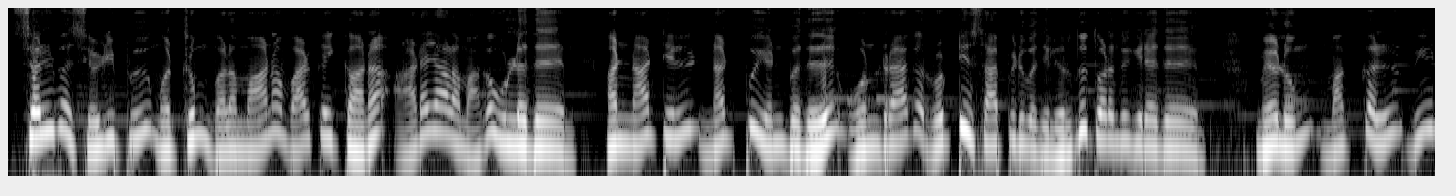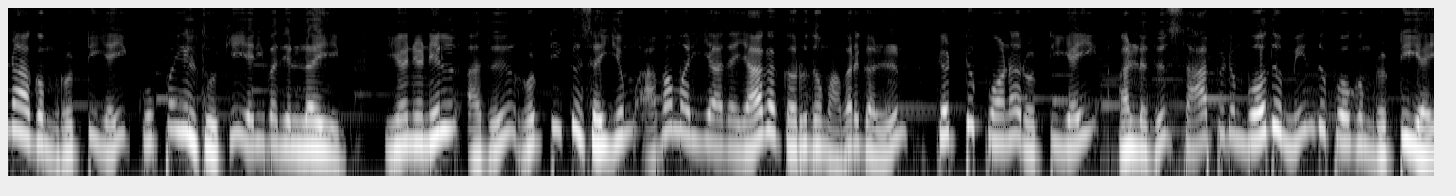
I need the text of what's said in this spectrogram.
செல்வ செழிப்பு மற்றும் வளமான வாழ்க்கைக்கான அடையாளமாக உள்ளது. அந்நாட்டில் நட்பு என்பது ஒன்றாக ரொட்டி சாப்பிடுவதிலிருந்து தொடங்குகிறது. மேலும் மக்கள் வீணாகும் ரொட்டியை குப்பையில் தூக்கி எறிவதில்லை. ஏனெனில் அது ரொட்டிக்கு செய்யும் அவமரியாதையாக கருதும் அவர்கள் கெட்டுப்போன ரொட்டியை அல்லது சாப்பிடும்போது மீந்து போகும் ரொட்டியை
